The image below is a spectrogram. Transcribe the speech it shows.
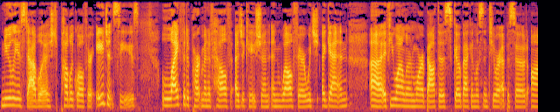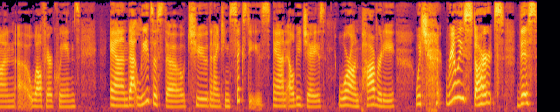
newly established public welfare agencies like the Department of Health, Education, and Welfare, which again, uh, if you want to learn more about this, go back and listen to our episode on uh, welfare queens. And that leads us, though, to the 1960s and LBJ's War on Poverty, which really starts this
